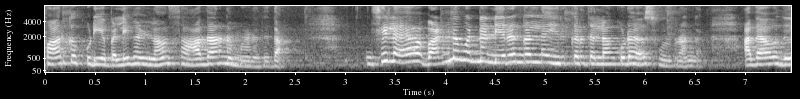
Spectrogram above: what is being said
பார்க்கக்கூடிய பள்ளிகள்லாம் சாதாரணமானது தான் சில வண்ண வண்ண நிறங்களில் இருக்கிறதெல்லாம் கூட சொல்கிறாங்க அதாவது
